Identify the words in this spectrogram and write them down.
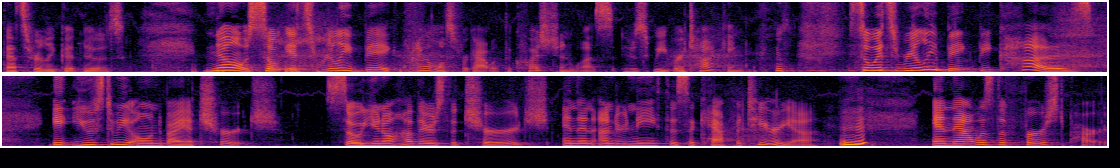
That's really good news. No, so it's really big. I almost forgot what the question was as we were talking. so it's really big because it used to be owned by a church. So you know how there's the church, and then underneath is a cafeteria. Mm-hmm. And that was the first part.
